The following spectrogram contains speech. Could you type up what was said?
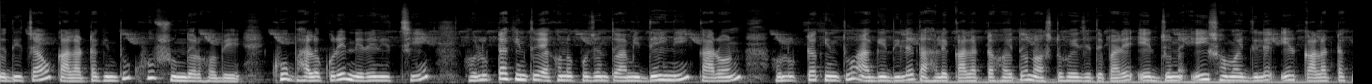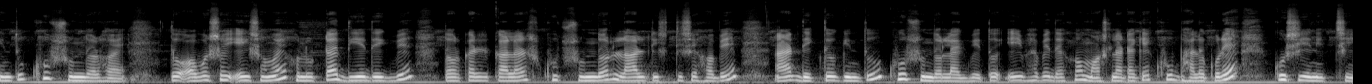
যদি চাও, কালারটা কিন্তু খুব সুন্দর হবে। খুব ভালো করে নেড়ে নিচ্ছি। হলুদটা কিন্তু এখনও পর্যন্ত আমি দেইনি, কারণ হলুদটা কিন্তু আগে দিলে তাহলে কালারটা হয়তো নষ্ট হয়ে যেতে পারে। এর জন্য এই সময় দিলে এর কালারটা কিন্তু খুব সুন্দর হয়। তো অবশ্যই এই সময় হলুদটা দিয়ে দেখবে। তরকারির কালার খুব সুন্দর, লাল টিসটিসে হবে আর দেখতেও কিন্তু খুব সুন্দর লাগবে। তো এইভাবে দেখো মশলাটাকে খুব ভালো করে কষিয়ে নিচ্ছি।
